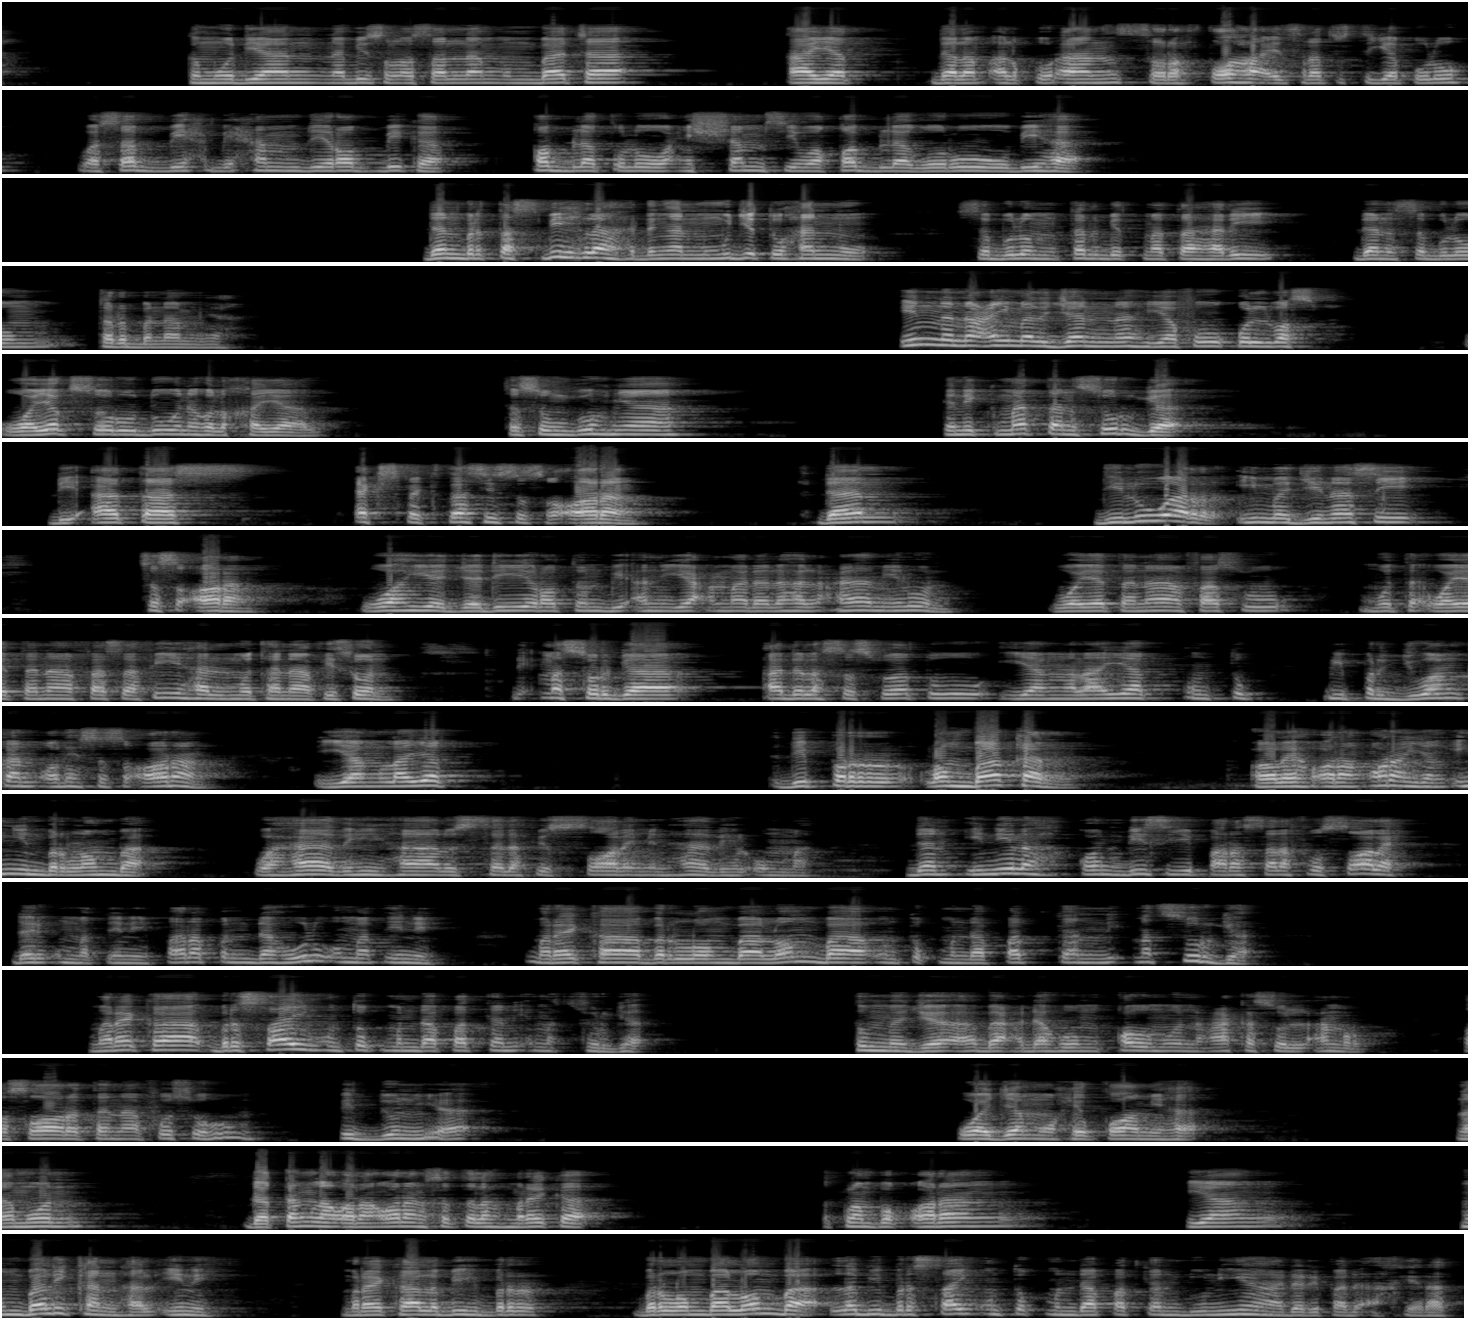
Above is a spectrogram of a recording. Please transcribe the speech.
Kemudian Nabi SAW membaca ayat dalam Al-Quran surah Toha ayat 130 wasabbih bihamdi rabbika qabla tulu'i syamsi wa qabla dan bertasbihlah dengan memuji Tuhanmu sebelum terbit matahari dan sebelum terbenamnya. Inna na'imal jannah yafuqul wasf wa yaksuru dunahul khayal. Sesungguhnya kenikmatan surga di atas ekspektasi seseorang dan di luar imajinasi seseorang. Wahya jadiratun bi an ya'mala lahal amilun wa yatanafasu wa yatanafasa fiha mutanafisun. Nikmat surga adalah sesuatu yang layak untuk diperjuangkan oleh seseorang yang layak diperlombakan oleh orang-orang yang ingin berlomba. Halus salih min hadhil ummah. Dan inilah kondisi para salafus saleh dari umat ini, para pendahulu umat ini. Mereka berlomba-lomba untuk mendapatkan nikmat surga. Mereka bersaing untuk mendapatkan nikmat surga. ثم جاء بعدهم قوم عكسوا الأمر فصار تنافسهم في الدنيا وجمع حطامها namun datanglah orang-orang setelah mereka sekelompok orang yang membalikan hal ini mereka lebih ber, berlomba-lomba lebih bersaing untuk mendapatkan dunia daripada akhirat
